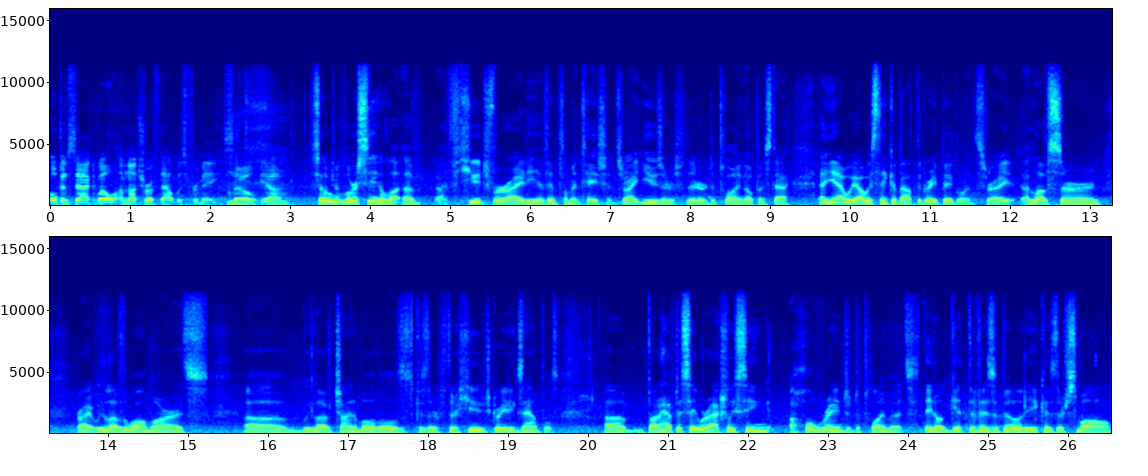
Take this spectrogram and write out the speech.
OpenStack. Well, I'm not sure if that was for me. So yeah. So we're seeing a lot of a huge variety of implementations, right? Users that are deploying OpenStack, and yeah, we always think about the great big ones, right? I love CERN, right? We love the WalMarts, um, we love China Mobiles because they're they're huge, great examples. Um, but I have to say, we're actually seeing a whole range of deployments. They don't get the visibility because they're small,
